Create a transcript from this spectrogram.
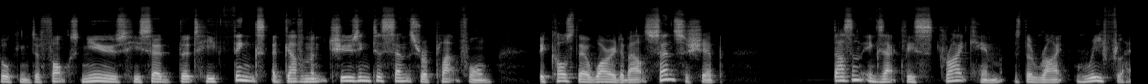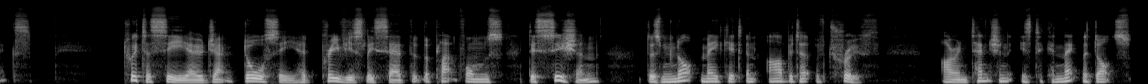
Talking to Fox News, he said that he thinks a government choosing to censor a platform because they're worried about censorship doesn't exactly strike him as the right reflex. Twitter CEO Jack Dorsey had previously said that the platform's decision does not make it an arbiter of truth. Our intention is to connect the dots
